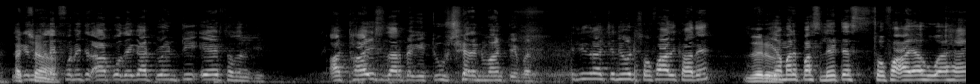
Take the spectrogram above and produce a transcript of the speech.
लेकिन अच्छा। मलिक फर्नीचर आपको देगा 28,000 की। अट्ठाईस हज़ार रुपए की two chair and one table इसी तरह चनियोट सोफा दिखा दें। ये हमारे पास लेटेस्ट सोफा आया हुआ है।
